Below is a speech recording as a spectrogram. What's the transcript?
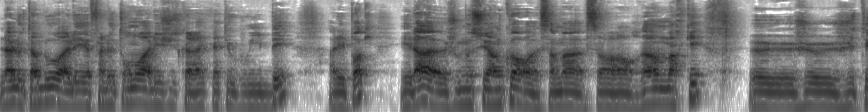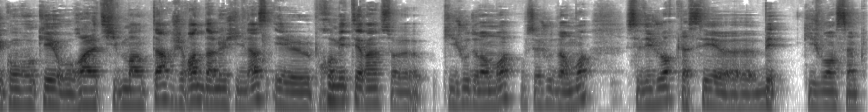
là le tableau allait, enfin le tournoi allait jusqu'à la catégorie B à l'époque, et là je me suis encore, ça m'a, ça m'a vraiment marqué. Euh, j'étais convoqué relativement tard, je rentre dans le gymnase et le premier terrain sur qui joue devant moi, où ça joue devant moi, c'est des joueurs classés euh, B qui jouent en simple.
